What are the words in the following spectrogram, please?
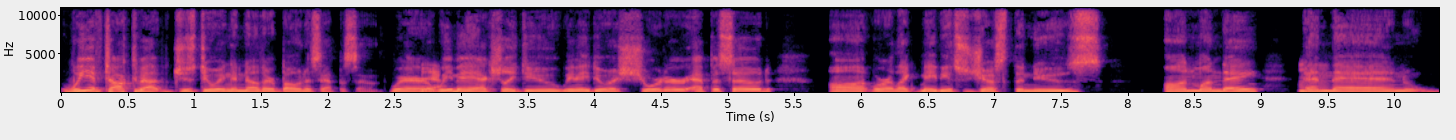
We have talked about just doing another bonus episode where Yeah. we may actually do, we may do a shorter episode on where like maybe it's just the news on Monday, Mhm. and then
